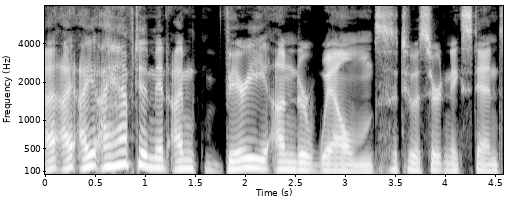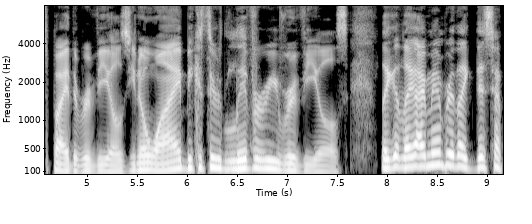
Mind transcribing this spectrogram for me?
I, I, I have to admit I'm very underwhelmed to a certain extent by the reveals. You know why? Because they're livery reveals. Like like I remember like this time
